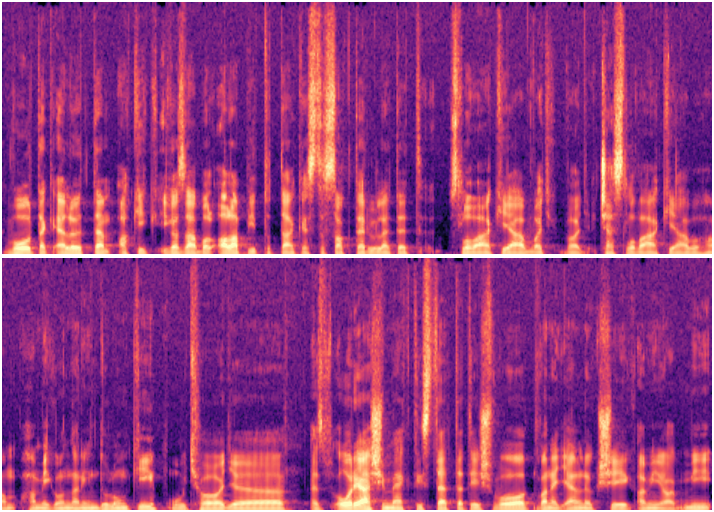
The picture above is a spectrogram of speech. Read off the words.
voltak előttem, akik igazából alapították ezt a szakterületet Szlovákiába, vagy, vagy Csehszlovákiába, ha, ha még onnan indulunk ki. Úgyhogy ez óriási megtiszteltetés volt. Van egy elnökség, ami a mi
